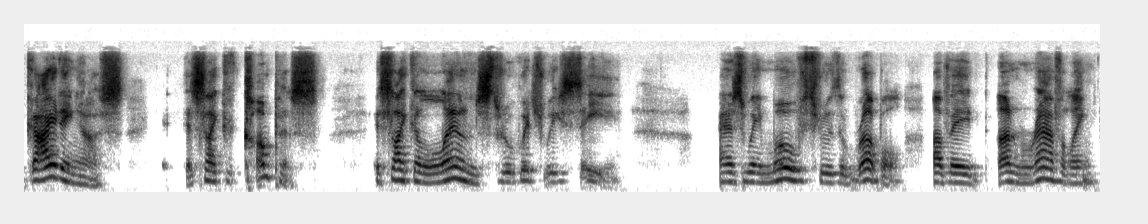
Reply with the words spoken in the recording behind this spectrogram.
guiding us. It's like a compass, it's like a lens through which we see as we move through the rubble of a unraveling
